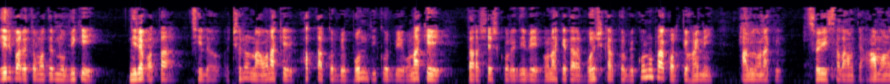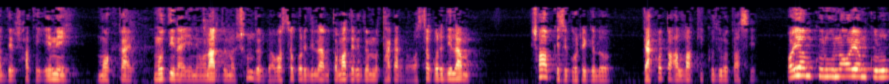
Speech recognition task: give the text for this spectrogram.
এরপরে তোমাদের নবীকে নিরাপত্তা ছিল ছিল না। ওনাকে হত্যা করবে, বন্দি করবে, ওনাকে তারা শেষ করে দিবে, ওনাকে তারা বহিষ্কার করবে। কোনটা করতে হয়নি। আমি ওনাকে সহি সালামতে আমানদের সাথে এনে মক্কায়, মদিনায় এনে ওনার জন্য সুন্দর ব্যবস্থা করে দিলাম, তোমাদের জন্য থাকার ব্যবস্থা করে দিলাম। সবকিছু ঘটে গেল। দেখো তো আল্লাহ কি কুদরত আছে। অয়ম করুন অয়ম করুন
